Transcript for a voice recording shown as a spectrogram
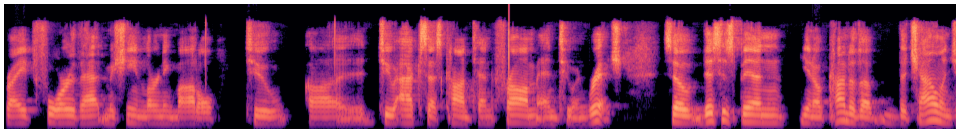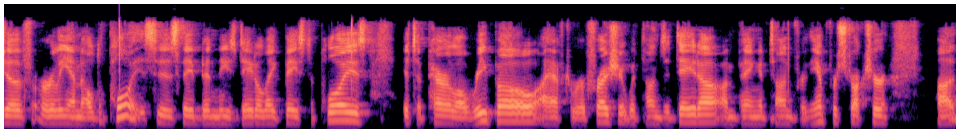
right, for that machine learning model to uh, to access content from and to enrich. So this has been, you know, kind of the the challenge of early ML deploys is they've been these data lake based deploys. It's a parallel repo. I have to refresh it with tons of data. I'm paying a ton for the infrastructure. Uh,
